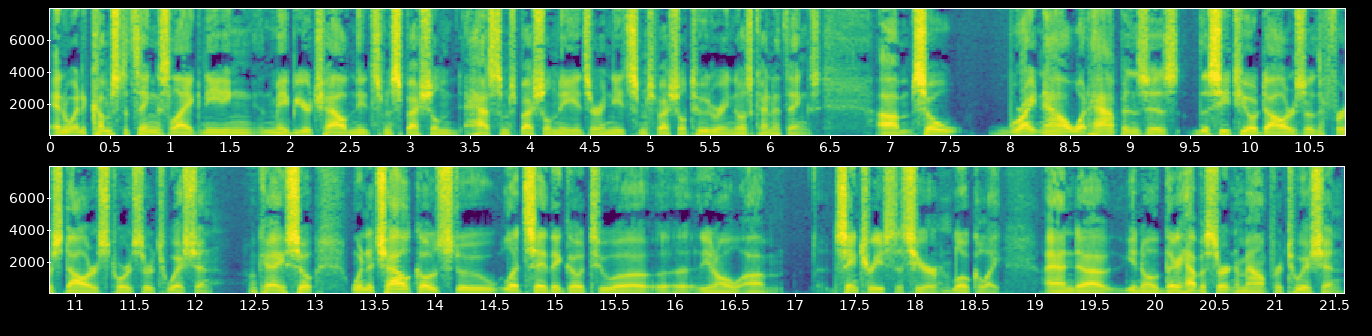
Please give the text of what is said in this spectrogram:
And when it comes to things like needing maybe your child needs some special has some special needs or needs some special tutoring, those kind of things. Um, so right now, what happens is the CTO dollars are the first dollars towards their tuition. Okay, so when a child goes to, let's say they go to a, a you know um, St. Theresa's here mm-hmm. locally, and uh, you know they have a certain amount for tuition.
